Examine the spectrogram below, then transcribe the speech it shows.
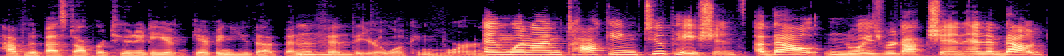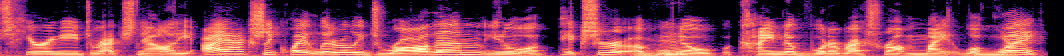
have the best opportunity of giving you that benefit mm-hmm. that you're looking for. And when I'm talking to patients about noise reduction and about hearing aid directionality, I actually quite literally draw them, you know, a picture of, you mm-hmm. know, kind of what a restaurant might look Yep. like.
